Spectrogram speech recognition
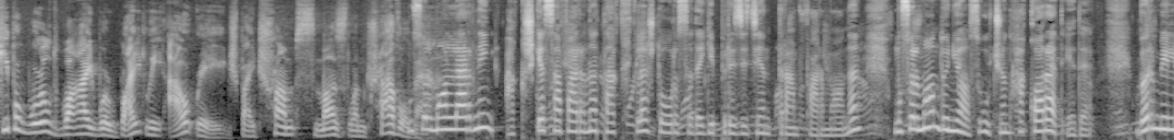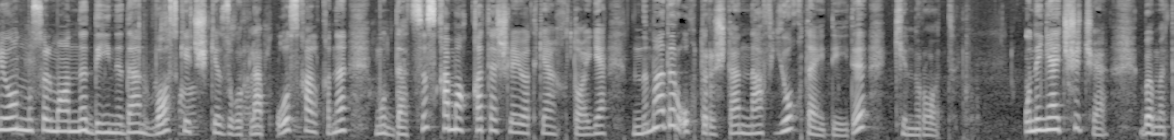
People worldwide were rightly outraged by Trump's Muslim travel ban. Musulmonlarning AQShga safarini taqiqlash to'g'risidagi prezident Tramp farmoni musulmon dunyosi uchun haqorat edi. 1 million musulmonni dinidan voz kechishga zo'rlab o'z xalqini muddatsiz qamoqqa tashlayotgan Xitoyga nimadir uqtirishdan naf yo'qday deydi Kinrod. Uning aytishicha bmt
